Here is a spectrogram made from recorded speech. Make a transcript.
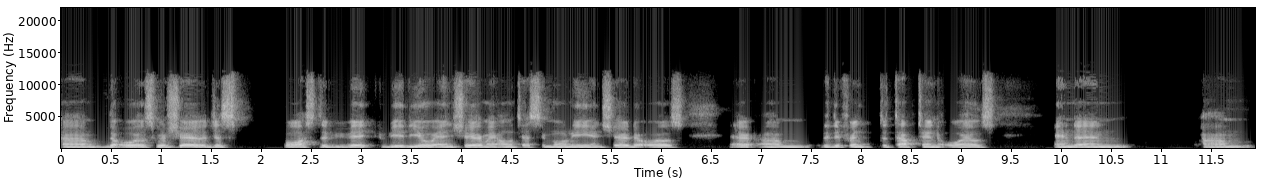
um, the oils were shared, just pause the video and share my own testimony and share the oils, uh, um, the different, the top 10 oils. And then um,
